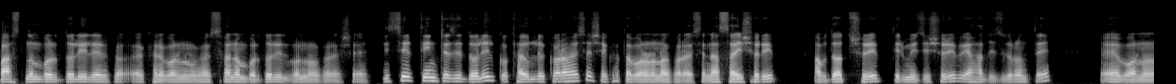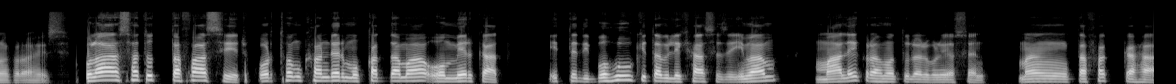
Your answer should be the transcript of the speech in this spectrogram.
পাঁচ নম্বর দলিলের এখানে বর্ণনা ছয় নম্বর দলিল বর্ণনা করা হয়েছে। নিচের তিনটা যে দলিল, কোথায় উল্লেখ করা হয়েছে, সে কথা বর্ণনা করা হয়েছে। নাসাই শরীফ আবদাদ শরীফ, তিরমিজি শরীফ, এই হাদিস গ্রন্থে বর্ণনা করা হয়েছে। তাফাসির, প্রথম খণ্ডের মুকাদ্দামা ও মেরকাত ইত্যাদি বহু কিতাবে লেখা আছে যে ইমাম মালিক রহমতুল্লাহ বলেছেন মান তাফাক্কাহা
